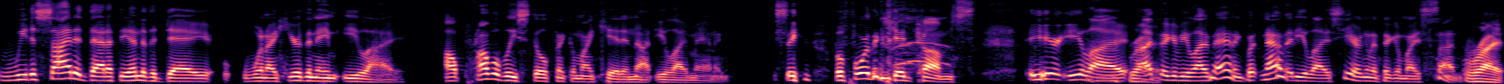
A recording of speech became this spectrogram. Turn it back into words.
we decided that at the end of the day, when I hear the name Eli, I'll probably still think of my kid and not Eli Manning. See, before the kid comes, you hear Eli, I Right. think of Eli Manning. But now that Eli's here, I'm going to think of my son. Right.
